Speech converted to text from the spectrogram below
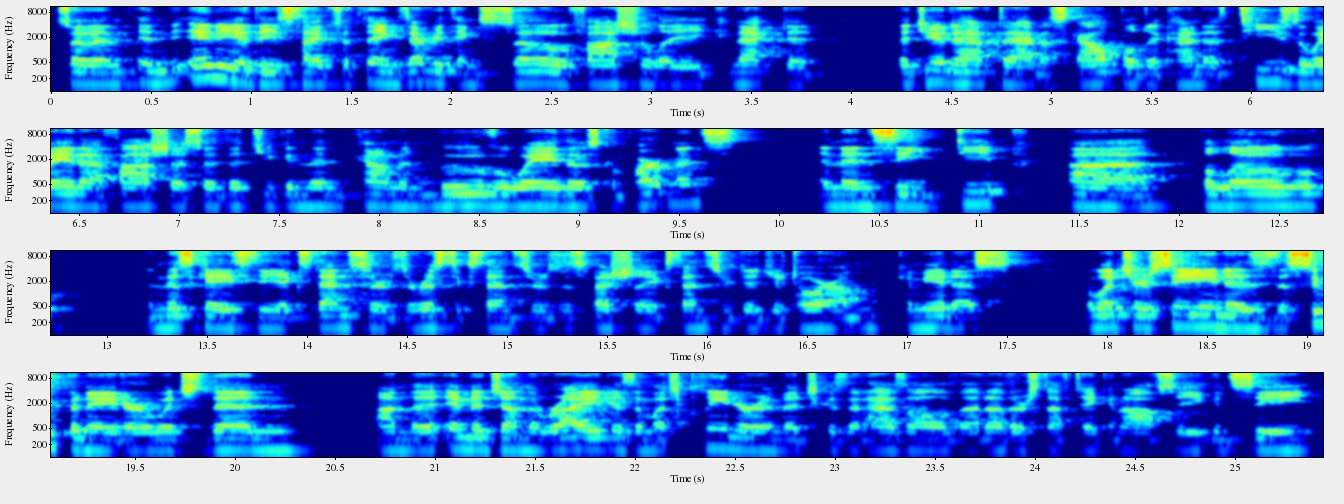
So in, in any of these types of things, everything's so fascially connected that you'd have to have a scalpel to kind of tease away that fascia so that you can then come and move away those compartments and then see deep uh, below, in this case, the extensors, the wrist extensors, especially extensor digitorum communis. And what you're seeing is the supinator, which then on the image on the right is a much cleaner image because it has all of that other stuff taken off. So you can see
